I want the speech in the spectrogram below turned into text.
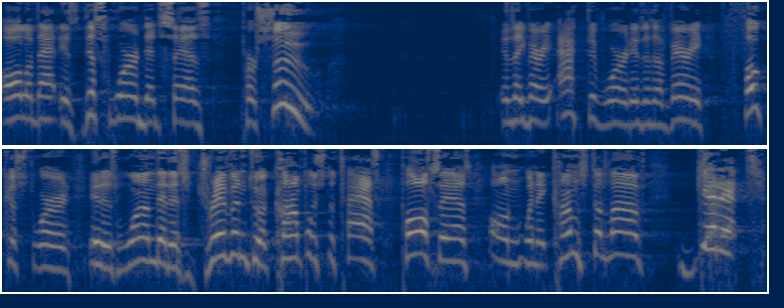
All of that is this word that says pursue. Is a very active word. It is a very focused word. It is one that is driven to accomplish the task. Paul says on when it comes to love, get it.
